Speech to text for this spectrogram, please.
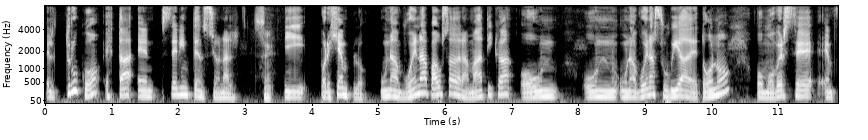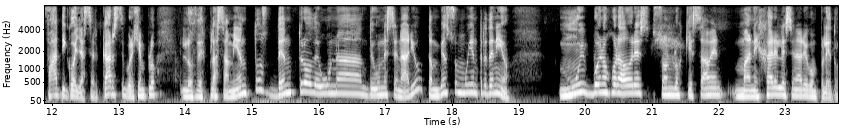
el truco está en ser intencional. Sí. Y, por ejemplo, una buena pausa dramática o un- un- una buena subida de tono o moverse enfático y acercarse, por ejemplo, los desplazamientos dentro de, una, de un escenario también son muy entretenidos. Muy buenos oradores son los que saben manejar el escenario completo.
